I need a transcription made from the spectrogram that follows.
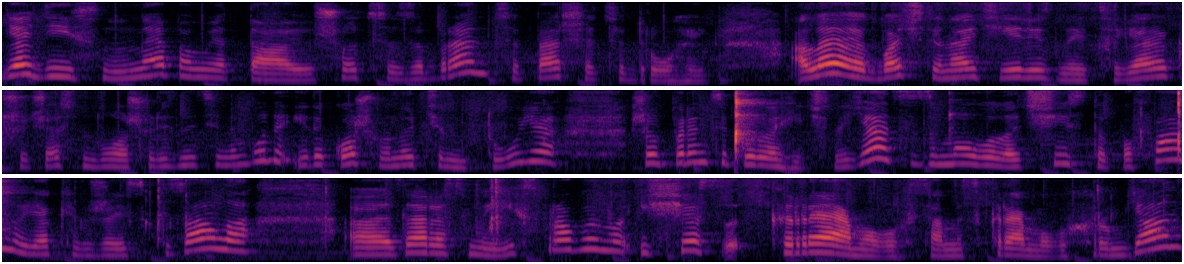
Я дійсно не пам'ятаю, що це за бренд, це перший, це другий. Але, як бачите, навіть є різниця. Я, якщо чесно, думала, що різниці не буде, і також воно тінтує, що в принципі логічно. Я це замовила чисто по фану, як я вже і сказала. Е, Зараз ми їх спробуємо. І ще з кремових, саме з кремових рум'ян.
